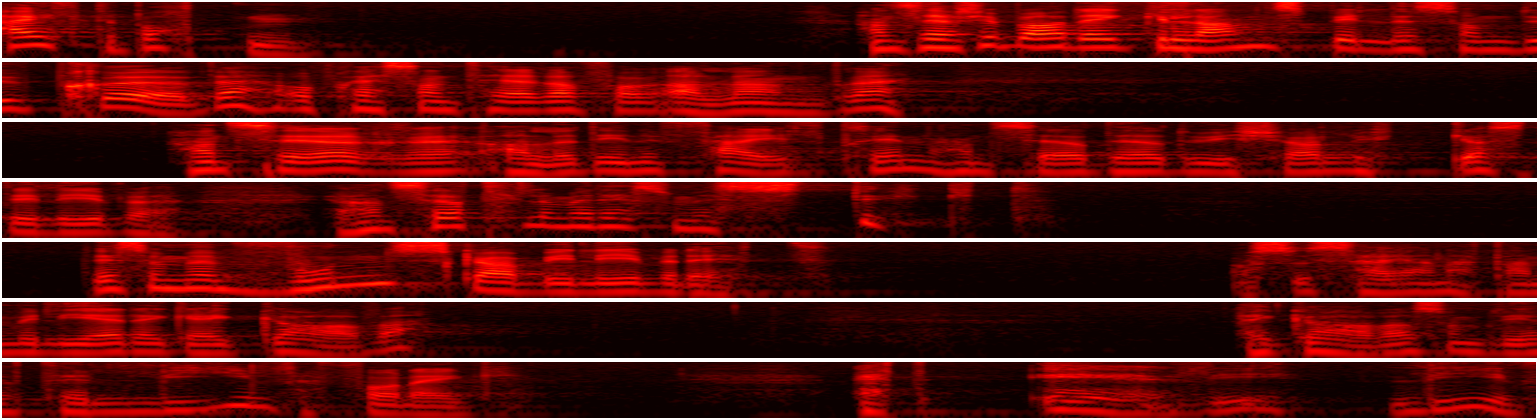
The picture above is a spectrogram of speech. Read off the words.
helt til bunnen. Han ser ikke bare det glansbildet som du prøver å presentere for alle andre. Han ser eh, alle dine feiltrinn, han ser der du ikke har lykkes i livet. Ja, Han ser til og med det som er stygt, det som er vondskap i livet ditt. Og så sier han at han vil gi deg ei gave. Ei gave som blir til liv for deg. Et evig liv.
